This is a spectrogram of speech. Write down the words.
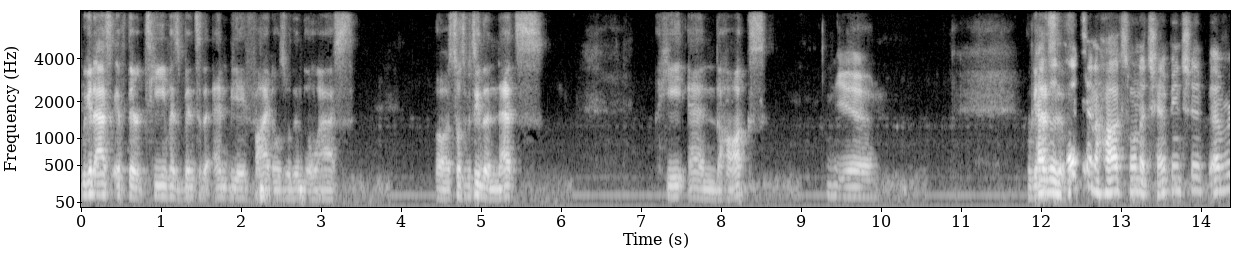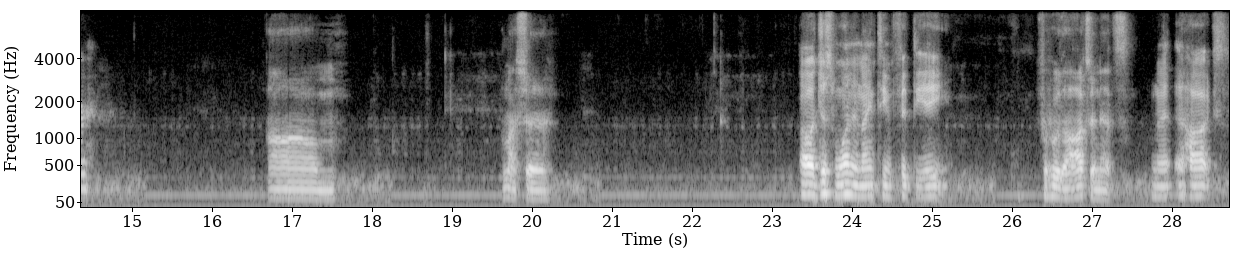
We could ask if their team has been to the NBA Finals within the last. Uh, so it's between the Nets, Heat, and the Hawks. Yeah. We could Has ask the if, Nets and Hawks won a championship ever? um, I'm not sure. Oh, just one in 1958. For who the Hawks or Nets? Net, Hawks.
